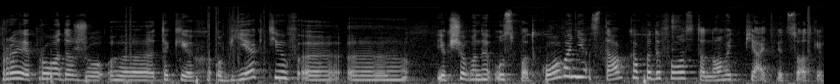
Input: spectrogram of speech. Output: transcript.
При продажу е, таких об'єктів, е, е, якщо вони успадковані, ставка ПДФО становить 5%.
